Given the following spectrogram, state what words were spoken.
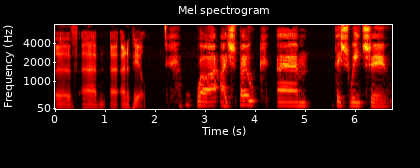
of um, uh, an appeal? Well, I, I spoke um, this week to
